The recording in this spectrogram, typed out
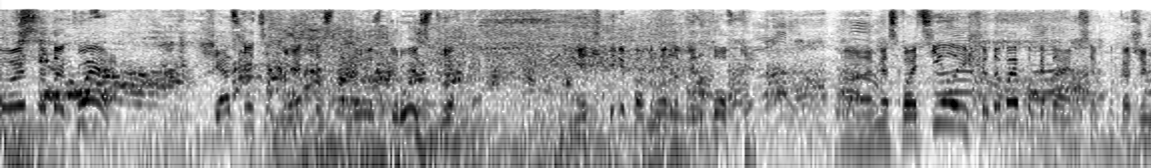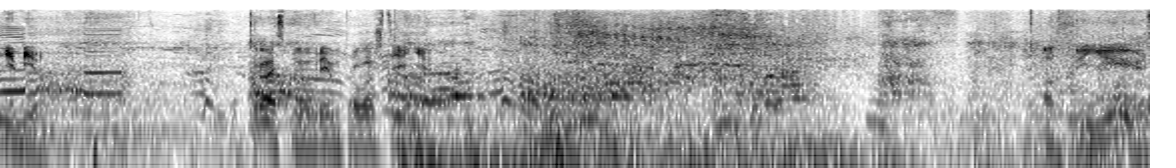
Что это такое? Сейчас я, те- я сейчас с тобой разберусь, девка. У меня 4 патрона в винтовке. А, она меня схватила еще. Давай покатаемся. Покажи мне мир. Украсть мое времяпровождение. Охренеть.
